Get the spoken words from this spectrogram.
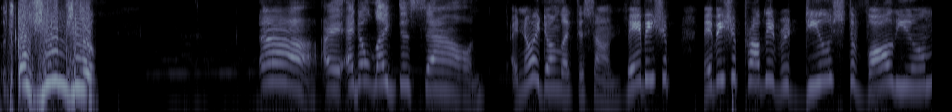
Let's go zoom zoom. Ah, I, I don't like this sound. I know I don't like the sound. Maybe you should maybe you should probably reduce the volume.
